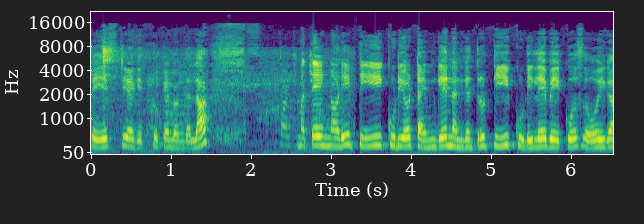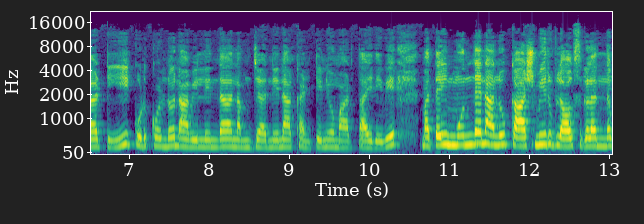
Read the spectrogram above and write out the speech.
ಟೇಸ್ಟಿಯಾಗಿತ್ತು ಕೆಲವೊಂದೆಲ್ಲ. ಮತ್ತೆ ಈಗ ನೋಡಿ, ಟೀ ಕುಡಿಯೋ ಟೈಮ್ಗೆ ನನಗಂತೂ ಟೀ ಕುಡಿಲೇಬೇಕು. ಸೊ ಈಗ ಟೀ ಕುಡ್ಕೊಂಡು ನಾವಿಲ್ಲಿಂದ ನಮ್ಮ ಜರ್ನಿನ ಕಂಟಿನ್ಯೂ ಮಾಡ್ತಾ ಇದ್ದೀವಿ ಮತ್ತೆ ಇನ್ನು ಮುಂದೆ ನಾನು ಕಾಶ್ಮೀರ್ ವ್ಲಾಗ್ಸ್ಗಳನ್ನು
